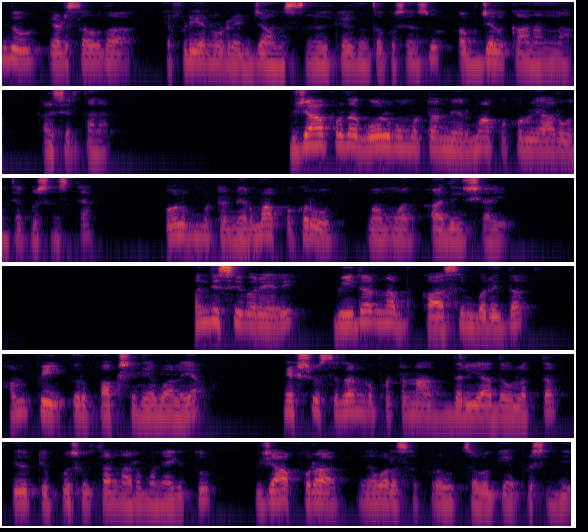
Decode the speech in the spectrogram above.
ಇದು ಎರಡು ಸಾವಿರದ ಎಫ್ ಡಿ ಎ ನೋಡ್ರಿ ಎಕ್ಸಾಮ್ಸ್ನಲ್ಲಿ ಕೇಳಿದಂಥ ಕ್ವಶನ್ಸು ಅಫ್ಜಲ್ ಖಾನನ್ನ ಕಳಿಸಿರ್ತಾನೆ. ಬಿಜಾಪುರದ ಗೋಲ್ಗುಮ್ಮಟ ನಿರ್ಮಾಪಕರು ಯಾರು ಅಂತ ಪ್ರಶ್ನಿಸಿದೆ. ಗೋಲ್ಗುಮ್ಮಟ ನಿರ್ಮಾಪಕರು ಮೊಹಮ್ಮದ್ ಆದಿಲ್ ಶಾಹಿ. ಮಂದಿಸಿ ಬರೆಯಿರಿ. ಬೀದರ್ನ ಕಾಸಿಂ ಬರಿದ್ದ ಹಂಪಿ ವಿರೂಪಾಕ್ಷ ದೇವಾಲಯ. ನೆಕ್ಸ್ಟ್ ಶ್ರೀರಂಗಪಟ್ಟಣ ದರಿಯಾ ದೌಲತ್ತ ಇದು ಟಿಪ್ಪು ಸುಲ್ತಾನ್ ಅರಮನೆಯಾಗಿತ್ತು. ವಿಜಾಪುರ ನವರಸಪುರ ಉತ್ಸವಕ್ಕೆ ಪ್ರಸಿದ್ಧಿ.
